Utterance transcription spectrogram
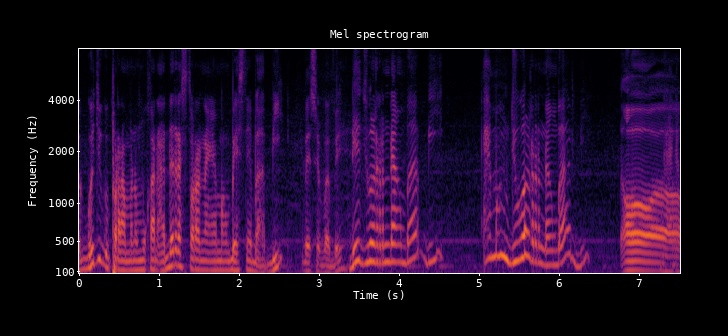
gue juga pernah menemukan ada restoran yang emang base nya babi, Biasa babi. dia jual rendang babi. Emang jual rendang babi, Oh. nggak ada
